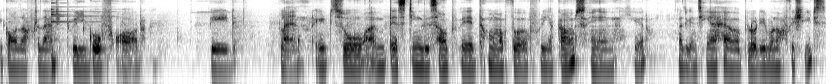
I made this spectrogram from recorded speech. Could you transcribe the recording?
Because after that it will go for paid plan right? So i'm testing this out with one of the free accounts and here. As you can see i have uploaded one of the sheets.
